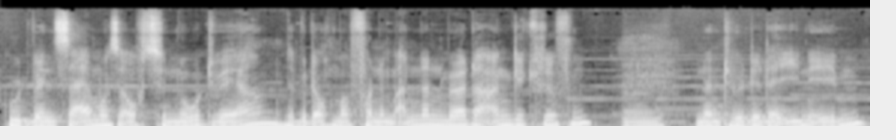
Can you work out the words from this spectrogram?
gut, wenn es sein muss, auch zur Notwehr. Da wird auch mal von einem anderen Mörder angegriffen. Mhm. Und dann tötet er ihn eben.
